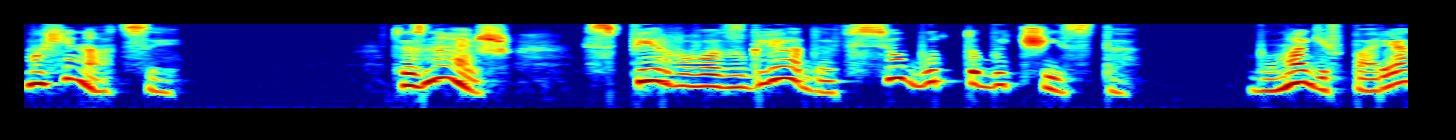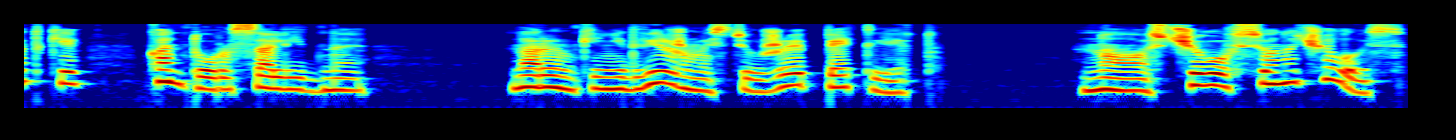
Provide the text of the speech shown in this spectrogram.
Махинации. Ты знаешь, с первого взгляда все будто бы чисто. Бумаги в порядке, контора солидная. На рынке недвижимости уже пять лет. Но с чего все началось?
